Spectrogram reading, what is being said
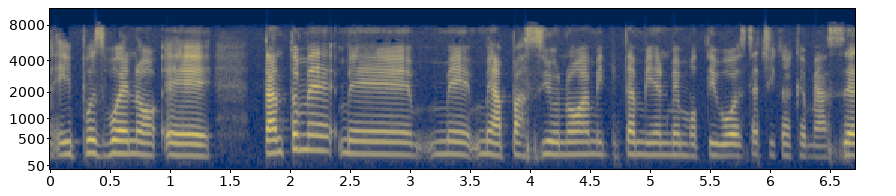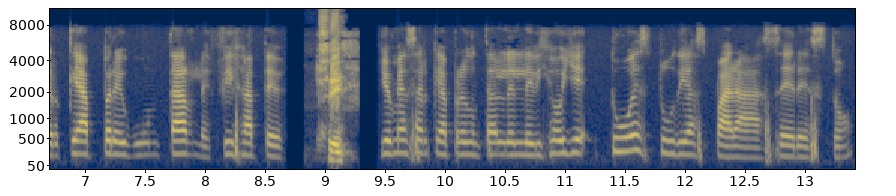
Y pues bueno, eh, tanto me, me, me, me, apasionó a mí también, me motivó esta chica que me acerqué a preguntarle, fíjate. Sí. Yo me acerqué a preguntarle, le dije, oye, ¿tú estudias para hacer esto?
